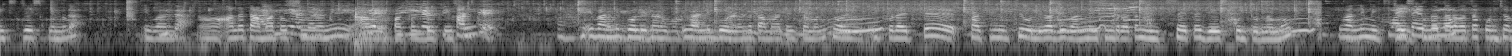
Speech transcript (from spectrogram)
మిక్స్ చేసుకున్నాం ఇవన్నీ ఆ, అందులో టమాటా వస్తుందని అవి పక్కకు పెట్టేసి ఇవన్నీ గోలిన ఇవన్నీ గోలినాక టమాటా వేస్తామని. సో ఇప్పుడైతే పచ్చిమిర్చి ఉల్లిగడ్డ ఇవన్నీ వేసిన తర్వాత మిక్స్ అయితే చేసుకుంటున్నాము. ఇవన్నీ మిక్స్ చేసుకున్న తర్వాత కొంచెం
